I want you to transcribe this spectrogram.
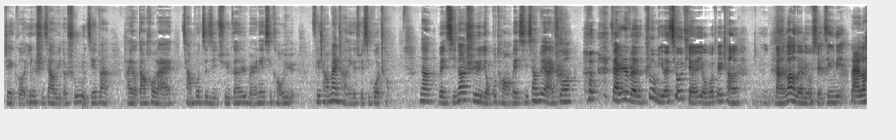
这个应试教育的输入阶段，还有到后来强迫自己去跟日本人练习口语，非常漫长的一个学习过程。那尾崎呢是有不同，尾崎相对来说，在日本著名的秋田有过非常难忘的留学经历。来了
